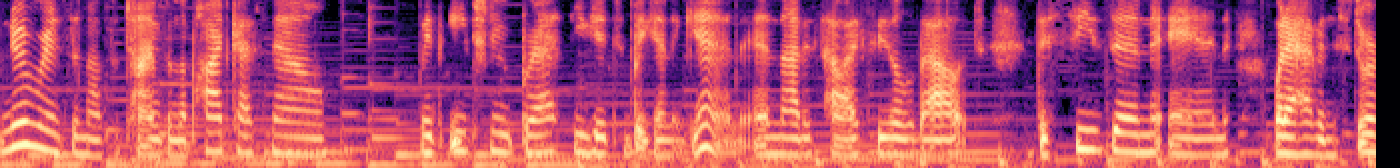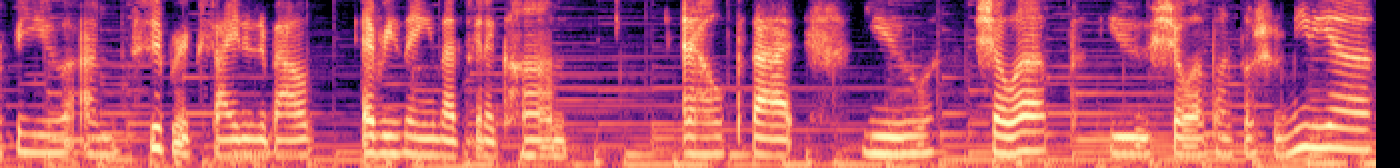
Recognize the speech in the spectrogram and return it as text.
numerous amounts of times on the podcast now, with each new breath, you get to begin again. And that is how I feel about this season and what I have in store for you. I'm super excited about everything that's going to come. And I hope that you show up you show up on social media,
